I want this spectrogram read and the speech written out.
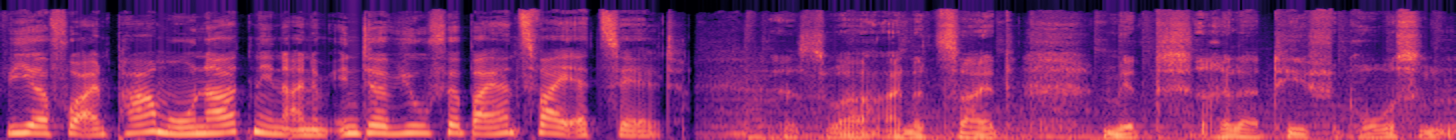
wie er vor ein paar Monaten in einem Interview für Bayern 2 erzählt. Es war eine Zeit mit relativ großen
